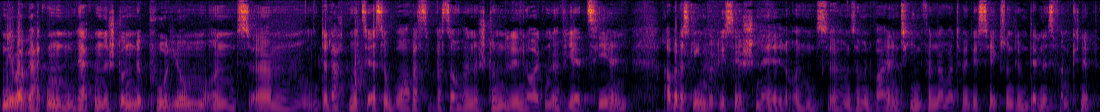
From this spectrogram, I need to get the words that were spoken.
Nee, aber wir hatten, wir hatten eine Stunde Podium und ähm, da dachten wir zuerst so, boah, was, was sollen wir eine Stunde den Leuten irgendwie erzählen? Aber das ging wirklich sehr schnell und ähm, so mit Valentin von Number 26 und dem Dennis von Knipp,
